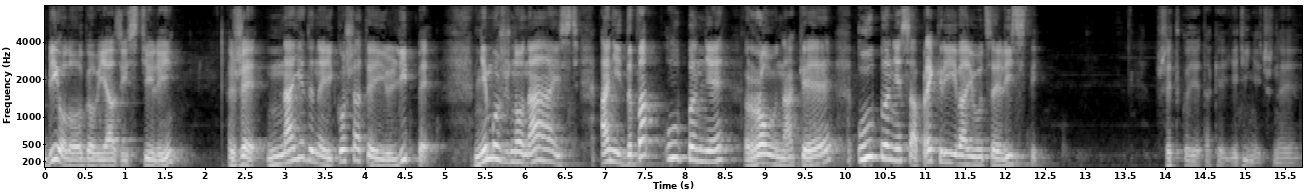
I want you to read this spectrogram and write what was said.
Biológovia zistili, že na jednej košatej lipe Nemožno nájsť ani dva úplne rovnaké, úplne sa prekrývajúce listy. Všetko je také jedinečné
